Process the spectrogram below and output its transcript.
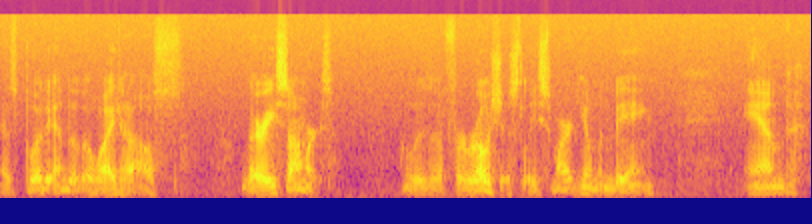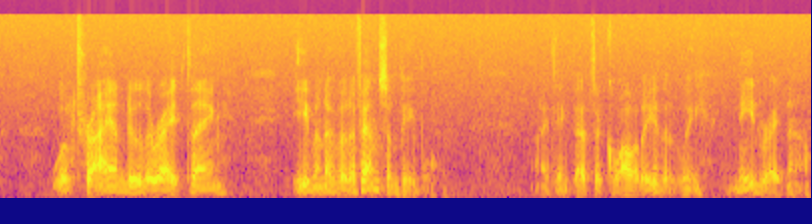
has put into the White House Larry Summers, who is a ferociously smart human being, and will try and do the right thing, even if it offends some people. I think that's a quality that we need right now.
